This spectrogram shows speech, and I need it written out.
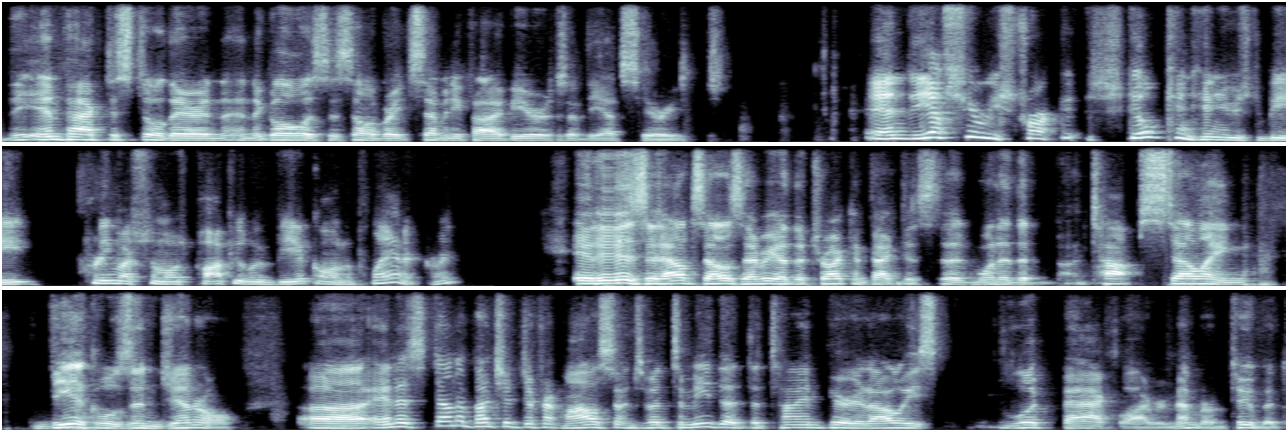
the impact is still there, and, and the goal is to celebrate 75 years of the F Series. And the F Series truck still continues to be pretty much the most popular vehicle on the planet, right? It is. It outsells every other truck. In fact, it's the one of the top selling vehicles in general. Uh, and it's done a bunch of different milestones. But to me, the, the time period I always look back, well, I remember them too, but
